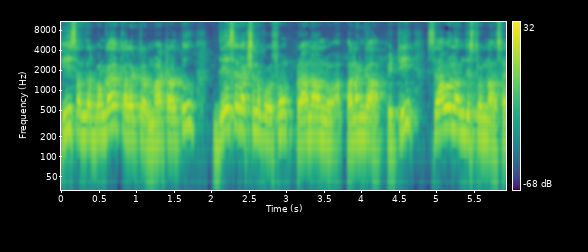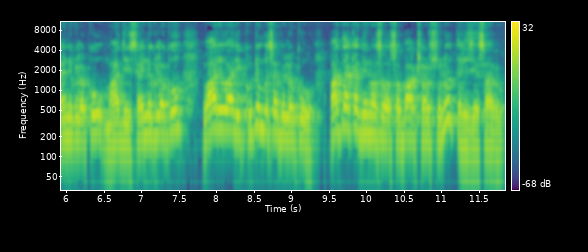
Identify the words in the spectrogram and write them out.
ఈ సందర్భంగా కలెక్టర్ మాట్లాడుతూ దేశ రక్షణ కోసం ప్రాణాలను పణంగా పెట్టి సేవలు అందిస్తున్న సైనికులకు మాజీ సైనికులకు వారి వారి కుటుంబ సభ్యులకు పతాక దినోత్సవ శుభాకాంక్షలు తెలియజేశారు.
